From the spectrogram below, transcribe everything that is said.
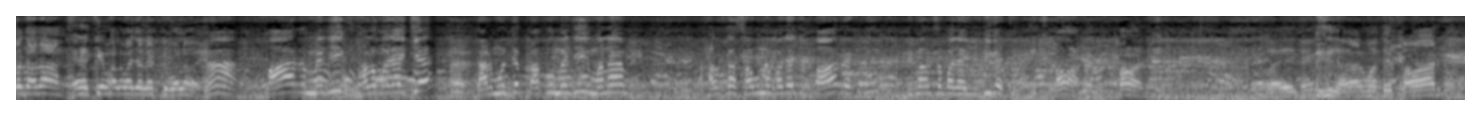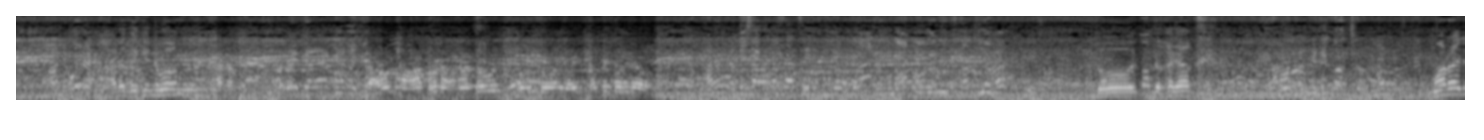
ও দাদা কে ভালো বাজালো একটু বলো। হ্যাঁ পার ম্যাজিক ভালো বাজাইছে হ্যাঁ। তার মধ্যে পাকু ম্যাজিক মানে হালকা সাউন্ডে বাজাইছে পার একটু ডিফান্সে বাজাইছে ঠিক আছে? পাওয়ার পাওয়ার। দাদার মধ্যে পাওয়ার। আরও দেখে নেব। রাহুল মাহাতো ঢাকাতেও তুমি তোমার গাড়ির সাথে চলে যাও। তো দেখা যাক। মহারাজ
